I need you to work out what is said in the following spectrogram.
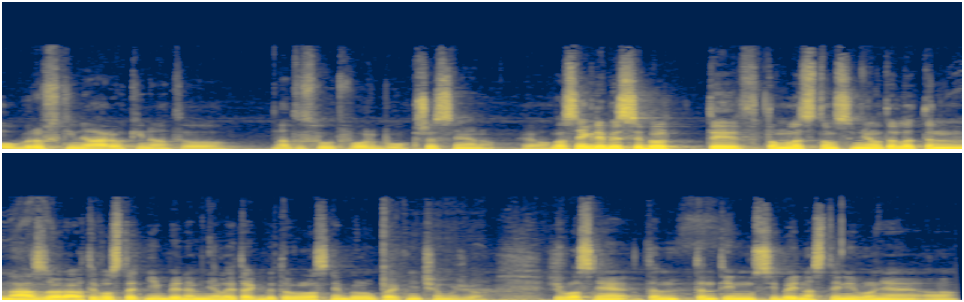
obrovský nároky na to, na tu svou tvorbu. Přesně, no. Jo. Vlastně kdyby si byl ty v tomhle tom si měl tenhle ten názor a ty ostatní by neměli, tak by to vlastně bylo úplně k ničemu, že jo? Že vlastně ten, ten tým musí být na stejné vlně a,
